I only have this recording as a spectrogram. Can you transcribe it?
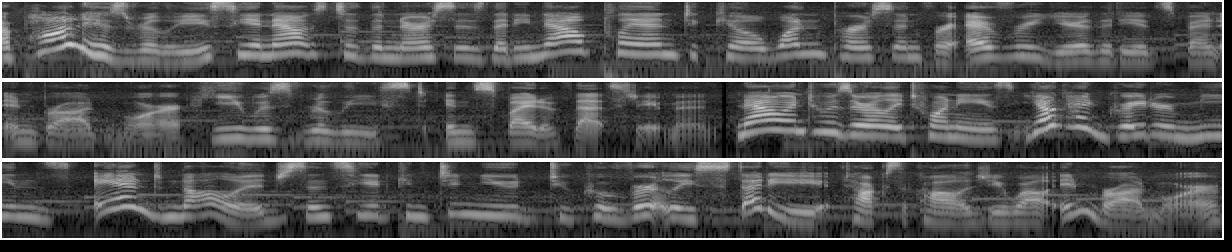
Upon his release, he announced to the nurses that he now planned to kill one person for every year that he had spent in Broadmoor. He was released in spite of that statement. Now into his early 20s, Young had greater means and knowledge since he had continued to covertly study toxicology while in Broadmoor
